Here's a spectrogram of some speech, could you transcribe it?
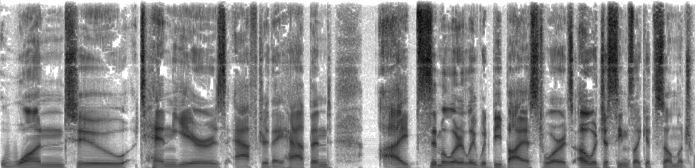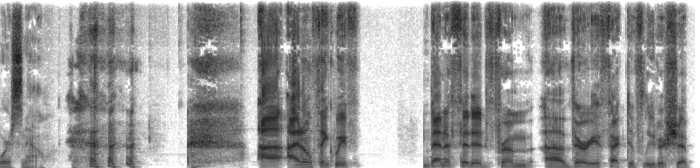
one to 10 years after they happened, I similarly would be biased towards, oh, it just seems like it's so much worse now? uh, I don't think we've benefited from uh, very effective leadership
